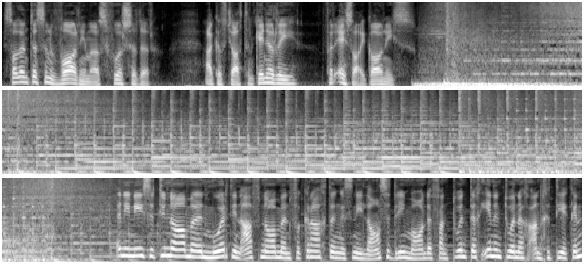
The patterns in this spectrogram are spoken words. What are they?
sal intussen waarneem as voorsitter. Ek is Justin Kennerly vir SI Garnis. In die nuus se toename in moord en afname en verkrachting is in die laaste 3 maande van 2021 aangeteken.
